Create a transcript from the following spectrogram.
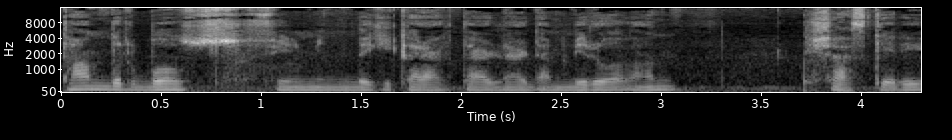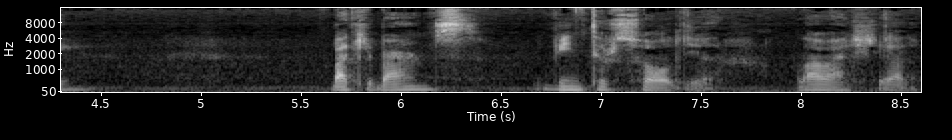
Thunderbolts filmindeki karakterlerden biri olan Kış Askeri Bucky Barnes Winter Soldier'la başlayalım.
